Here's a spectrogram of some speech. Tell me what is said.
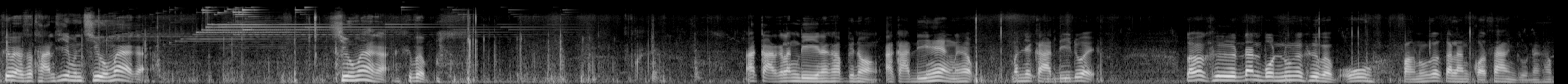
คือแบบสถานที่มันชิลมากอะชิลมากอะคือแบบ อากาศกำลังดีนะครับพี่น้องอากาศดีแห้งนะครับ บรรยากาศดีด้วย แล้วก็คือด้านบนนู้นก็คือแบบโอ้ฝั่งนู้นก็กำลังก่อสร้างอยู่นะครับ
